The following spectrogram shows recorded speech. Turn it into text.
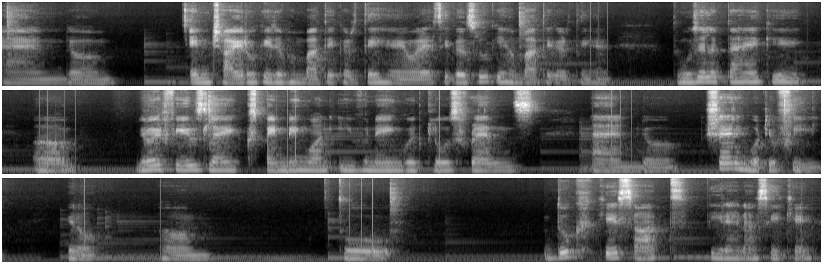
एंड um, इन शायरों की जब हम बातें करते हैं और ऐसे गज़लों की हम बातें करते हैं तो मुझे लगता है कि you know it feels like spending one evening with close friends and sharing what you feel you know तो दुख के साथ भी रहना सीखें।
